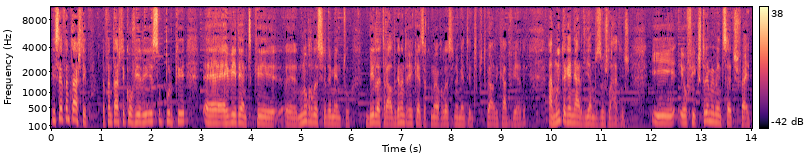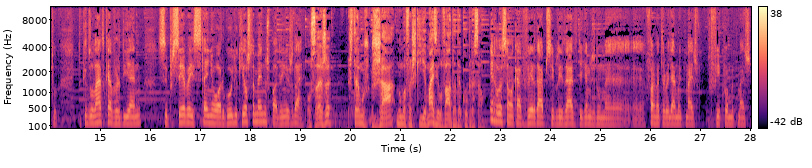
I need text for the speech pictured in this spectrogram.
Isso é fantástico. É fantástico ouvir isso porque eh, é evidente que eh, num relacionamento bilateral de grande riqueza, como é o relacionamento entre Portugal e Cabo Verde, há muito a ganhar de ambos os lados. E eu fico extremamente satisfeito de que do lado cabo-verdiano se perceba e se tenha o orgulho que eles também nos podem ajudar. Ou seja, estamos já numa fasquia mais elevada da cooperação. Em relação a Cabo Verde, há a possibilidade, digamos, de uma uh, forma de trabalhar muito mais profícua, muito mais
